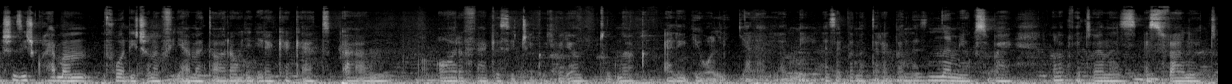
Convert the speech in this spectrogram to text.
És az iskolában fordítsanak figyelmet arra, hogy a gyerekeket um, arra felkészítsék, hogy hogyan tudnak elég jól jelen lenni ezekben a terekben. Ez nem jogszabály. Alapvetően ez, ez felnőtt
